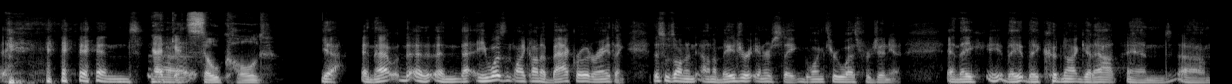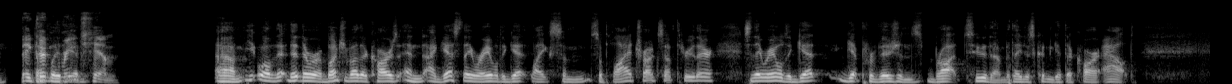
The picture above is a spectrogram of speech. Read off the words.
and That uh, gets so cold. yeah, and that and that, he wasn't like on a back road or anything. This was on an, on a major interstate going through West Virginia, and they they they could not get out. And um, They couldn't they reach him. Um, well, th- th- there were a bunch of other cars, and I guess they were able to get like some supply trucks up through there, so they were able to get get provisions brought to them, but they just couldn't get their car out.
